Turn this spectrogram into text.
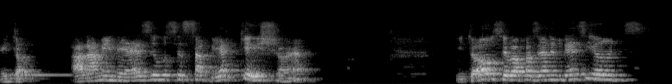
Então, a anamnese é você saber a queixa, né? Então, você vai fazer a anamnese antes.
